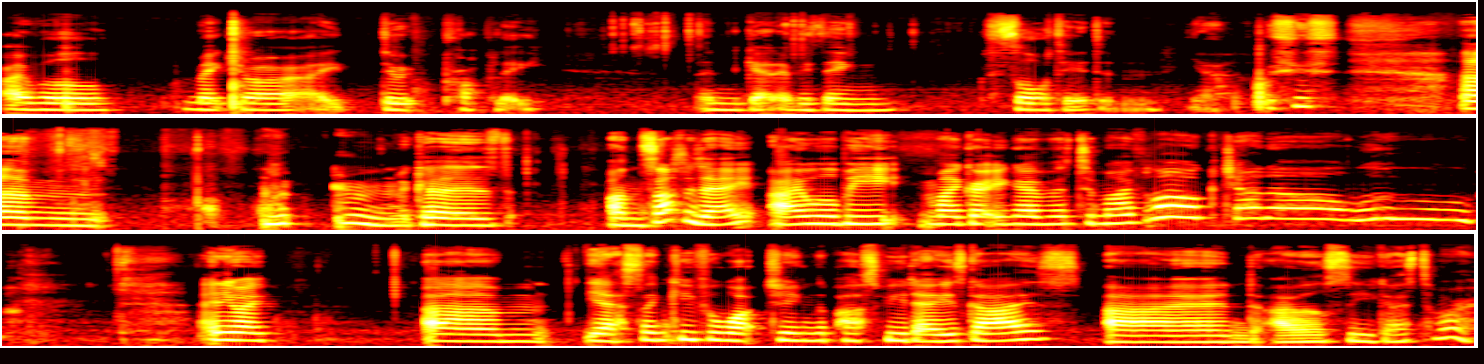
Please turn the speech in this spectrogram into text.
I will make sure I do it properly and get everything sorted and yeah. um, because on Saturday I will be migrating over to my vlog channel. Woo! Anyway, um, yes, thank you for watching the past few days, guys, and I will see you guys tomorrow.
